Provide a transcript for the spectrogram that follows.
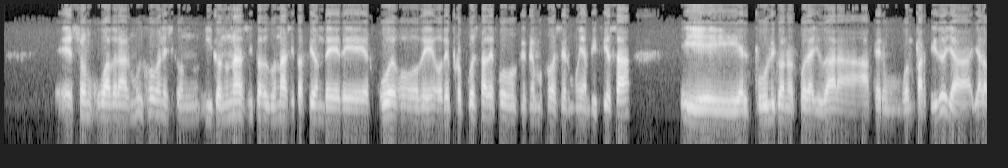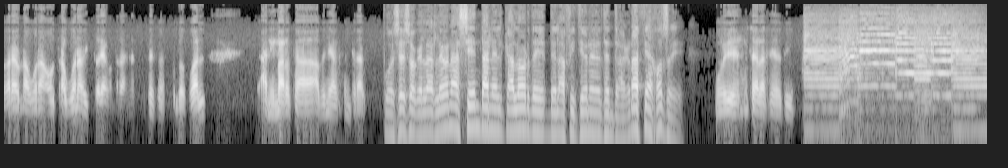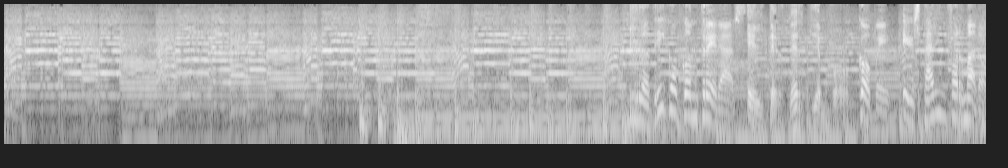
eh, son jugadoras muy jóvenes con, y con una, una situación de, juego de, o de propuesta de juego que creemos que va a ser muy ambiciosa y el público nos puede ayudar a hacer un buen partido y a, lograr una buena, otra buena victoria contra las empresas, por lo cual animaros a, venir al central. Pues eso, que las leonas sientan el calor de, de la afición en el central. Gracias, José. Muy bien, muchas gracias a ti. Rodrigo Contreras. El tercer tiempo. Cope, estar informado.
